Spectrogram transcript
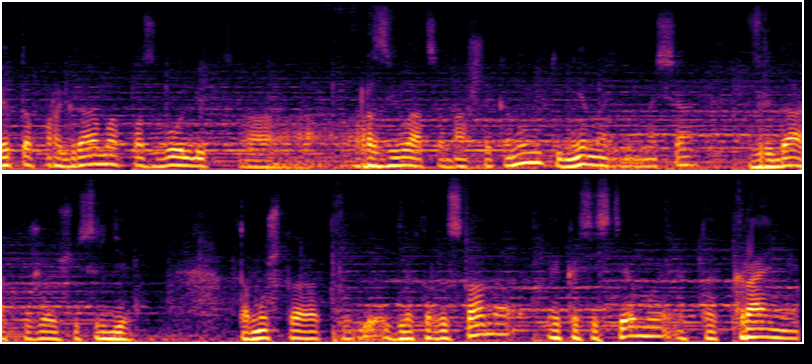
эта программа позволит э, развиваться нашей экономике, не нанося вреда окружающей среде. Потому что для Кыргызстана экосистемы – это крайне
